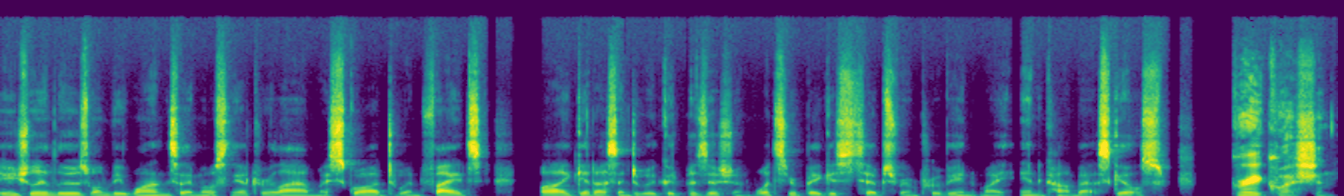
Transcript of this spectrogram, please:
I usually lose 1v1, so I mostly have to rely on my squad to win fights while I get us into a good position. What's your biggest tips for improving my in combat skills? Great question.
